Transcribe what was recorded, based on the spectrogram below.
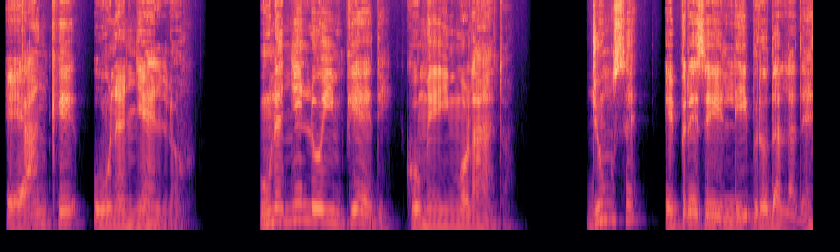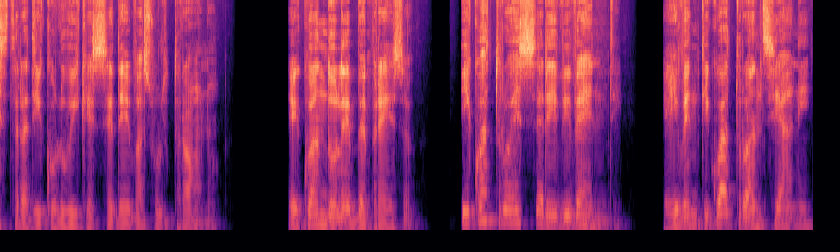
è anche un agnello, un agnello in piedi, come immolato. Giunse e prese il libro dalla destra di colui che sedeva sul trono. E quando l'ebbe preso, i quattro esseri viventi e i ventiquattro anziani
